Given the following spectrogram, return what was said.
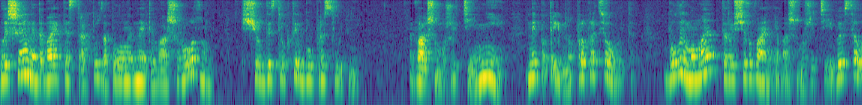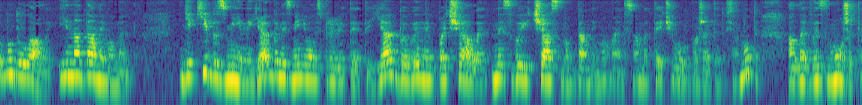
Лише не давайте страху заполонити ваш розум, щоб деструктив був присутній в вашому житті. Ні, не потрібно. Пропрацьовуйте. Були моменти розчарування в вашому житті, і ви все одно долали. І на даний момент, які б зміни, як би не змінювались пріоритети, як би ви не вбачали не своєчасно в даний момент саме те, чого ви бажаєте досягнути, але ви зможете,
